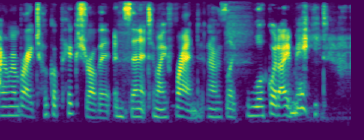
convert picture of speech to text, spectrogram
I remember I took a picture of it and sent it to my friend and I was like, "Look what I made."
